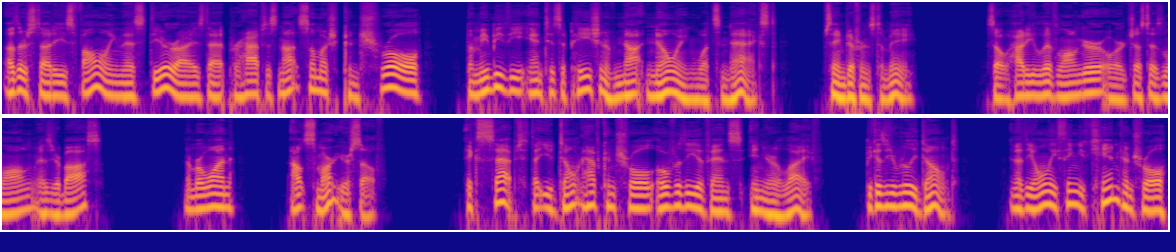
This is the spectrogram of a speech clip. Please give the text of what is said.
Other studies following this theorize that perhaps it's not so much control, but maybe the anticipation of not knowing what's next. Same difference to me. So, how do you live longer or just as long as your boss? Number one, outsmart yourself. Accept that you don't have control over the events in your life because you really don't. And that the only thing you can control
